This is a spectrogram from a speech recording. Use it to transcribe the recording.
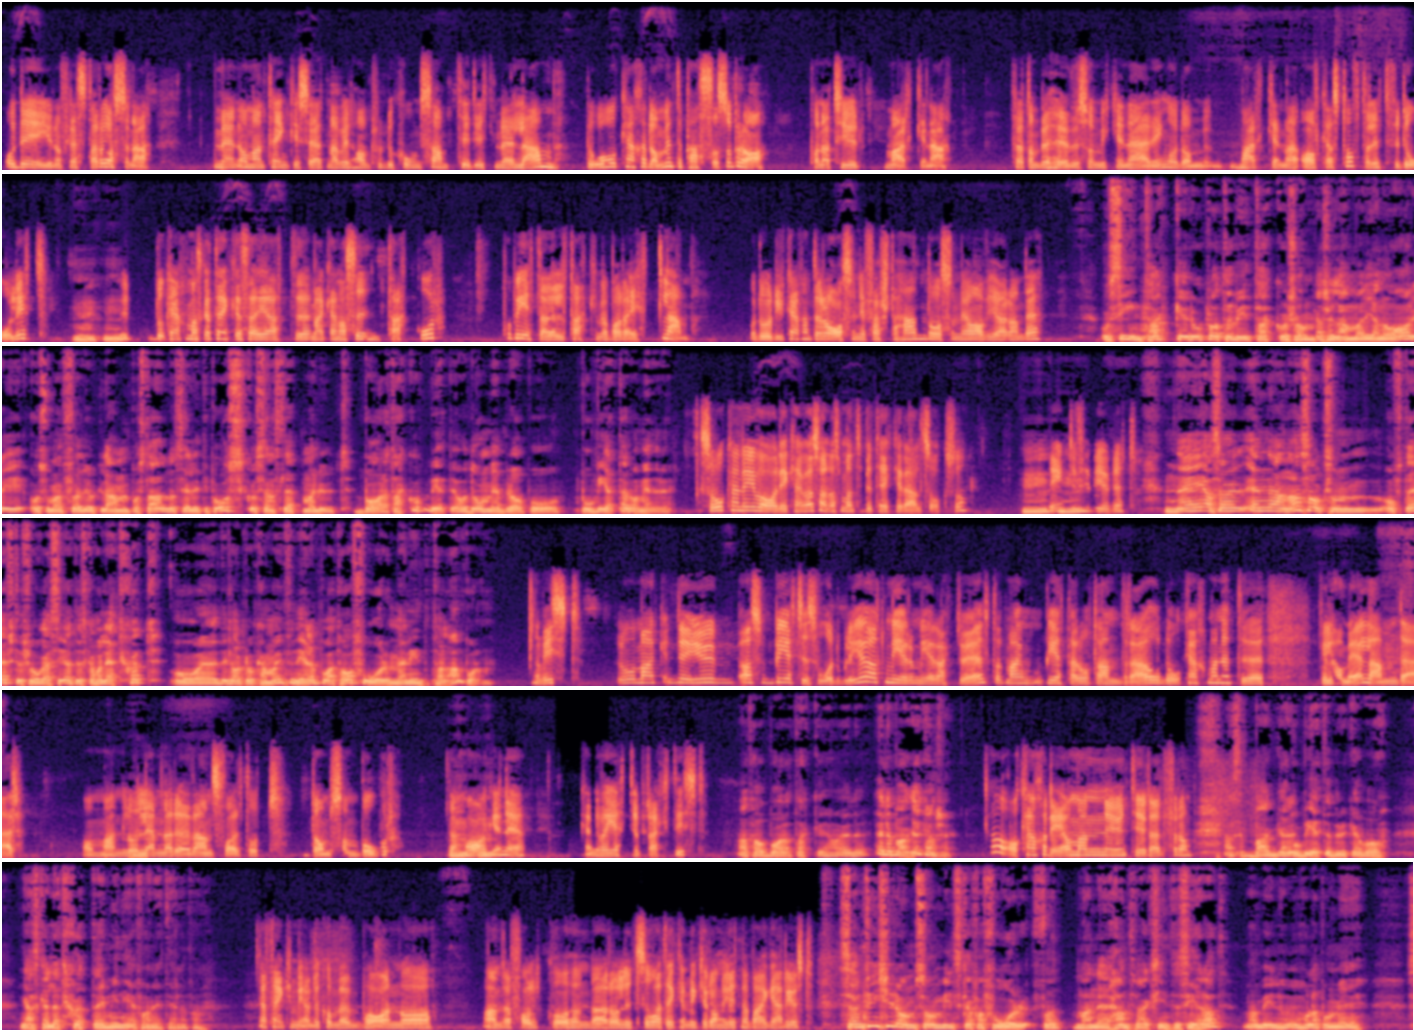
Och det är ju de flesta raserna. Men om man tänker sig att man vill ha en produktion samtidigt med lamm, då kanske de inte passar så bra på naturmarkerna. För att de behöver så mycket näring och de markerna avkastar ofta lite för dåligt. Mm, mm. Då kanske man ska tänka sig att eh, man kan ha sintackor på betar eller tackor med bara ett lamm. Och då är det kanske inte rasen i första hand då som är avgörande. Och sintackor, då pratar vi tackor som kanske lammar i januari och som man föder upp lammen på stall och säljer till påsk och sen släpper man ut bara tackor på bete och de är bra på, på beta då menar du? Så kan det ju vara. Det kan vara sådana som man inte betäcker alls också. Mm, Det är inte mm. förbjudet. Nej, alltså en annan sak som ofta efterfrågas är att det ska vara lättskött. Och eh, det är klart, då kan man ju fundera på att ha får men inte ta lamm på dem. Ja, visst. Man, det är ju, alltså betesvård blir ju allt mer och mer aktuellt. Att man betar åt andra och då kanske man inte vill ha med lamm där. Om man då lämnar över ansvaret åt de som bor där Mm, hagen är. Kan det vara jättepraktiskt. Att ha bara tackor, ja, eller, eller baggar kanske. Ja, kanske det om man nu inte är rädd för dem. Alltså baggar på bete brukar vara ganska lättskötta i min erfarenhet i alla fall. Jag tänker mer om det kommer barn och andra folk och hundar och lite så att det kan bli krångligt med baggar just. Sen finns ju de som vill skaffa får för att man är hantverksintresserad. Man vill hålla på med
